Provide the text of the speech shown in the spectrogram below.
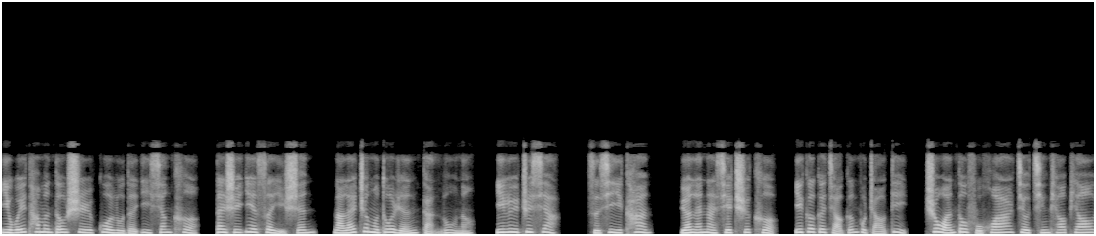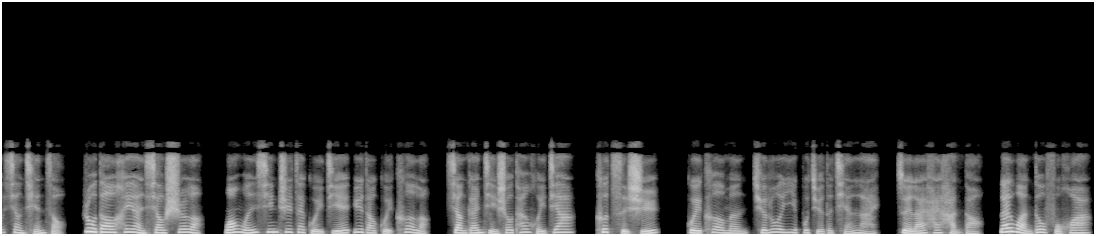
以为他们都是过路的异乡客，但是夜色已深，哪来这么多人赶路呢？一虑之下。仔细一看，原来那些吃客一个个脚跟不着地，吃完豆腐花就轻飘飘向前走，入到黑暗消失了。王文心知在鬼节遇到鬼客了，想赶紧收摊回家，可此时鬼客们却络绎不绝的前来，嘴来还喊道：“来碗豆腐花，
